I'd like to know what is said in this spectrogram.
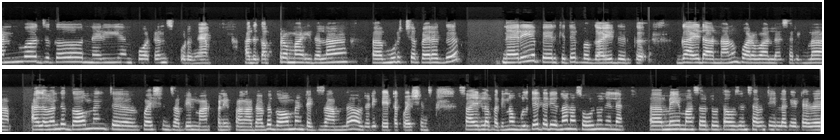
ஒன் வேர்ட்ஸுக்கு நிறைய இம்பார்ட்டன்ஸ் கொடுங்க. அதுக்கப்புறமா இதெல்லாம் முடித்த பிறகு நிறைய பேர்கிட்ட இப்போ கைடு இருக்குது கைடாக இருந்தாலும் பரவாயில்ல சரிங்களா? அதில் வந்து கவர்மெண்ட் கொஷின்ஸ் அப்படின்னு மார்க் பண்ணியிருப்பாங்க. அதாவது கவர்மெண்ட் எக்ஸாமில் ஆல்ரெடி கேட்ட கொஷின்ஸ் சைடில் பார்த்தீங்கன்னா உங்களுக்கே தெரியும் தான் நான் சொல்லணும்னு இல்லை. மே மாதம் டூ தௌசண்ட் செவன்டீனில் கேட்டது.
